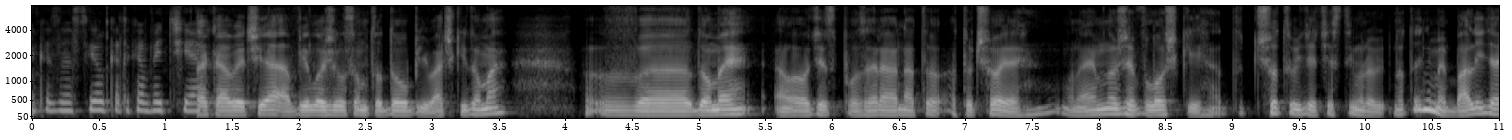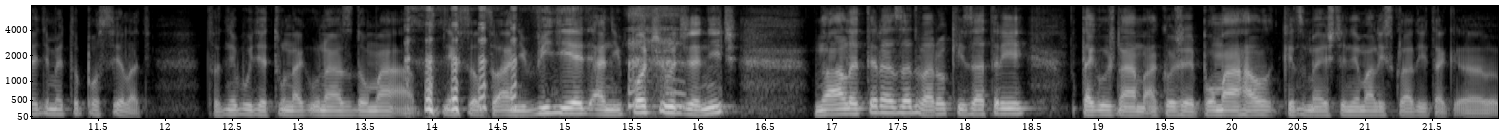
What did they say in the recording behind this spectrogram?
nejaká zasielka, taká väčšia. Taká väčšia a vyložil som to do obývačky doma v dome a otec pozerá na to, a to čo je? Ona je množe vložky. A to, čo tu idete s tým robiť? No to ideme baliť a ideme to posielať. To nebude tu u nás doma a nechcel to ani vidieť, ani počuť, že nič. No ale teraz za dva roky, za tri, tak už nám akože pomáhal, keď sme ešte nemali sklady, tak e,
